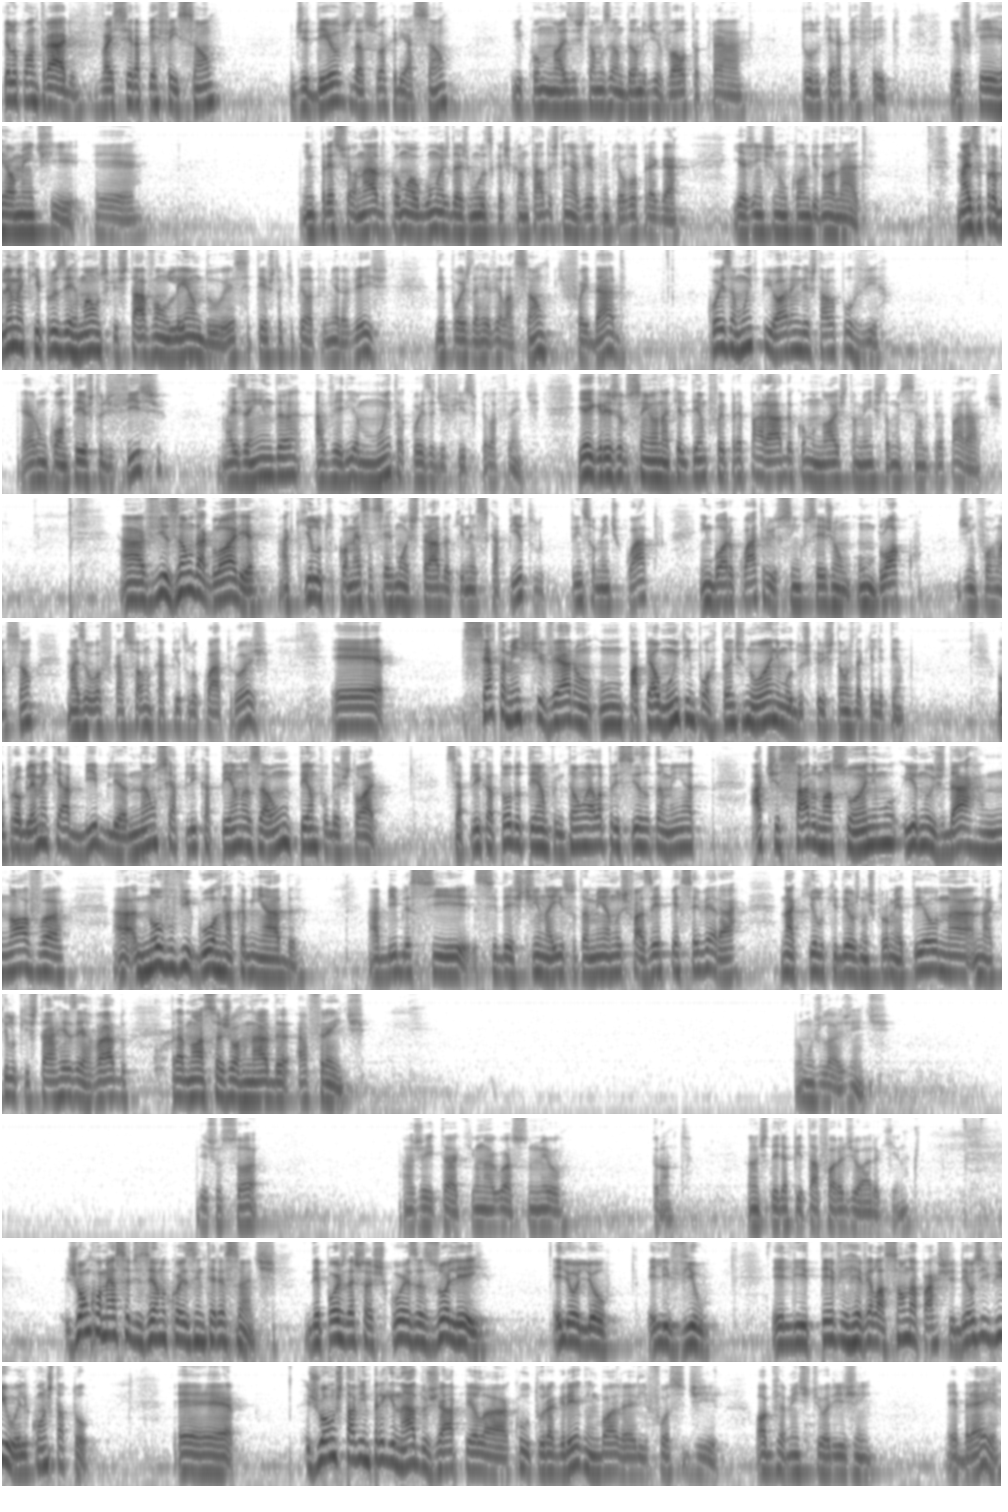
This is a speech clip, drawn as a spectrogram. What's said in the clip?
Pelo contrário, vai ser a perfeição de Deus, da sua criação, e como nós estamos andando de volta para tudo que era perfeito. Eu fiquei realmente é, impressionado como algumas das músicas cantadas têm a ver com o que eu vou pregar e a gente não combinou nada. Mas o problema é que para os irmãos que estavam lendo esse texto aqui pela primeira vez, depois da revelação que foi dada, coisa muito pior ainda estava por vir. Era um contexto difícil, mas ainda haveria muita coisa difícil pela frente. E a igreja do Senhor naquele tempo foi preparada como nós também estamos sendo preparados. A visão da glória, aquilo que começa a ser mostrado aqui nesse capítulo, principalmente o 4, embora o 4 e o 5 sejam um bloco de informação, mas eu vou ficar só no capítulo 4 hoje, é, certamente tiveram um papel muito importante no ânimo dos cristãos daquele tempo. O problema é que a Bíblia não se aplica apenas a um tempo da história, se aplica a todo o tempo. Então, ela precisa também atiçar o nosso ânimo e nos dar nova, uh, novo vigor na caminhada. A Bíblia se, se destina a isso também, a nos fazer perseverar naquilo que Deus nos prometeu, na, naquilo que está reservado para a nossa jornada à frente. Vamos lá, gente. Deixa eu só ajeitar aqui um negócio no meu. Pronto. Antes dele apitar fora de hora aqui. Né? João começa dizendo coisas interessantes. Depois destas coisas, olhei. Ele olhou, ele viu, ele teve revelação da parte de Deus e viu, ele constatou. É, João estava impregnado já pela cultura grega, embora ele fosse de, obviamente, de origem hebreia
